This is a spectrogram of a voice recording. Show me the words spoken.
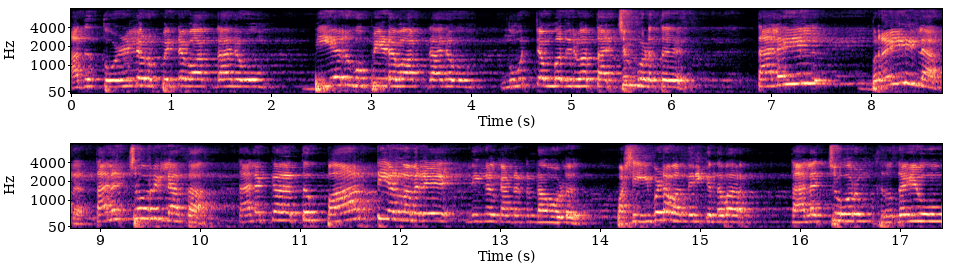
അത് തൊഴിലുറപ്പിന്റെ വാഗ്ദാനവും ബിയർ കുപ്പിയുടെ വാഗ്ദാനവും നൂറ്റമ്പത് രൂപ തച്ചും കൊടുത്ത് തലയിൽ ബ്രെയിൻ ഇല്ലാത്ത തലച്ചോറില്ലാത്ത തലക്കകത്ത് പാർട്ടിയുള്ളവരെ നിങ്ങൾ കണ്ടിട്ടുണ്ടാവുള്ളൂ. പക്ഷെ ഇവിടെ വന്നിരിക്കുന്നവർ തലച്ചോറും ഹൃദയവും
